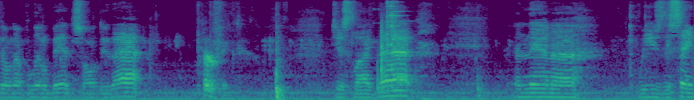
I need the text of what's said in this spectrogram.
filled up a little bit, so I'll do that. Perfect. Just like that. And then uh, we use the same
